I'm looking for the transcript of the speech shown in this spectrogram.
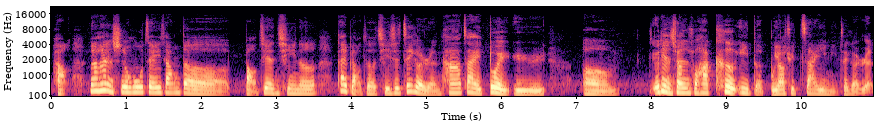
好，那看似乎这一张的宝剑七呢，代表着其实这个人他在对于，嗯，有点算是说他刻意的不要去在意你这个人。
